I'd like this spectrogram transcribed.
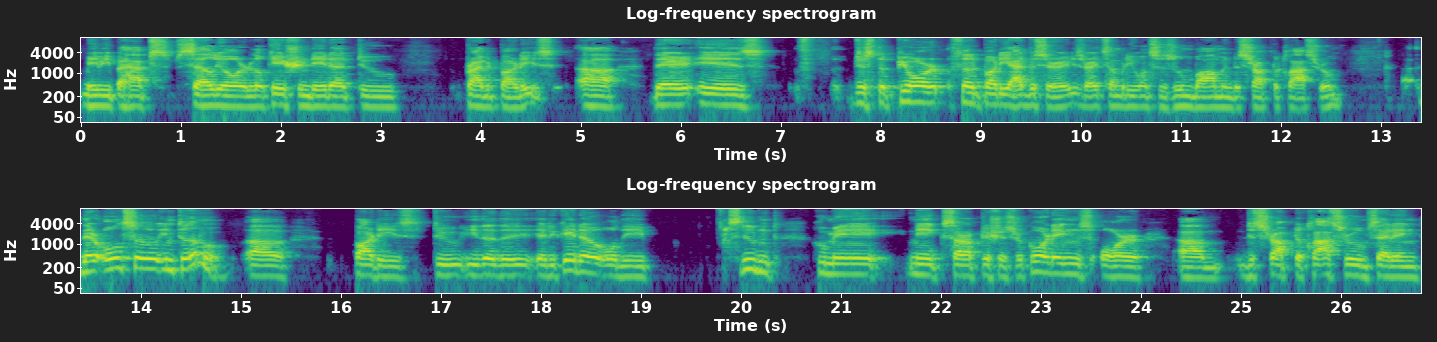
maybe perhaps sell your location data to private parties. Uh, there is just the pure third party adversaries, right? Somebody wants to Zoom bomb and disrupt a classroom. They're also internal uh, parties to either the educator or the student who may make surreptitious recordings or um, disrupt a classroom setting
